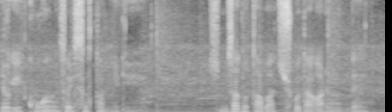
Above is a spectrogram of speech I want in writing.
여기 공항에서 있었던 일이에요. 심사도 다 마치고 나가려는데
